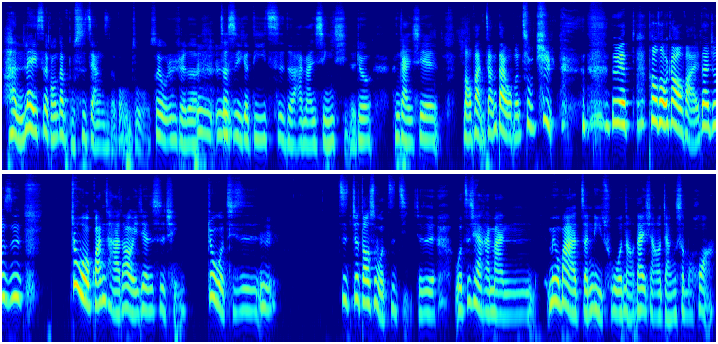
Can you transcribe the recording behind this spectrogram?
很类似的工作，但不是这样子的工作，所以我就觉得这是一个第一次的，还蛮新奇的，就很感谢老板这样带我们出去，这边偷偷告白，但就是，就我观察到一件事情，就我其实，嗯，这这都是我自己，就是我之前还蛮没有办法整理出我脑袋想要讲什么话，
